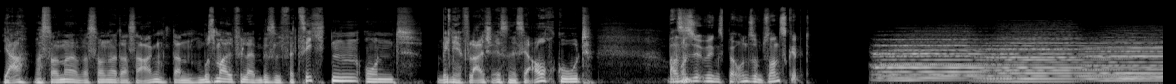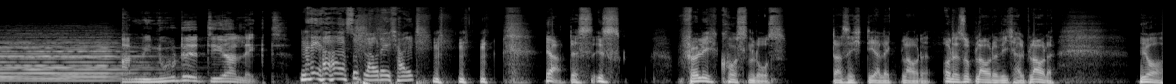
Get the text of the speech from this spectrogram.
Ja, was soll man, was soll man da sagen? Dann muss man halt vielleicht ein bisschen verzichten und weniger Fleisch essen ist ja auch gut. Was es übrigens bei uns umsonst gibt. A Minute Dialekt. Naja, so plaudere ich halt. Ja, das ist völlig kostenlos, dass ich Dialekt plaudere. Oder so plaudere, wie ich halt plaudere. Ja,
